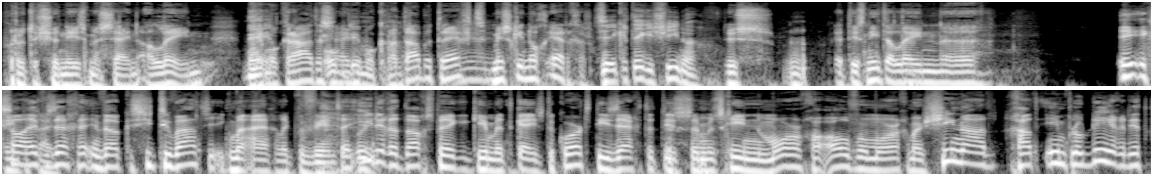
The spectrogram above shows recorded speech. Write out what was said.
protectionisme zijn alleen. Nee, democraten zijn democraten. wat dat betreft misschien nog erger. Zeker tegen China. Dus het is niet alleen uh, ik, ik zal even zeggen in welke situatie ik me eigenlijk bevind. Iedere dag spreek ik hier met Kees de Kort. Die zegt het is uh, misschien morgen, overmorgen. Maar China gaat imploderen. Dit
